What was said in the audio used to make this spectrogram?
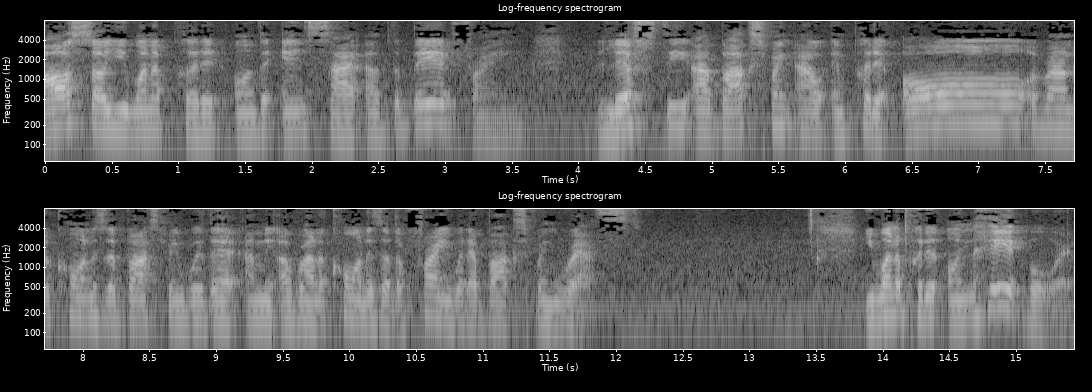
Also, you want to put it on the inside of the bed frame. Lift the uh, box spring out and put it all around the corners of the box spring where that, I mean, around the corners of the frame where that box spring rests. You want to put it on the headboard.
